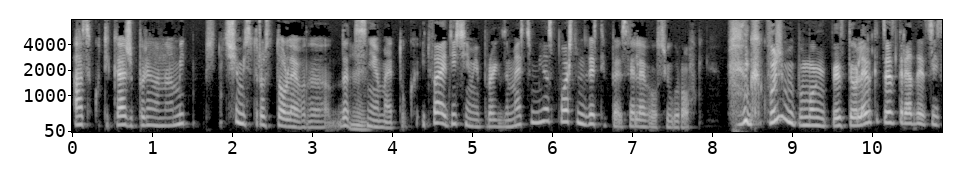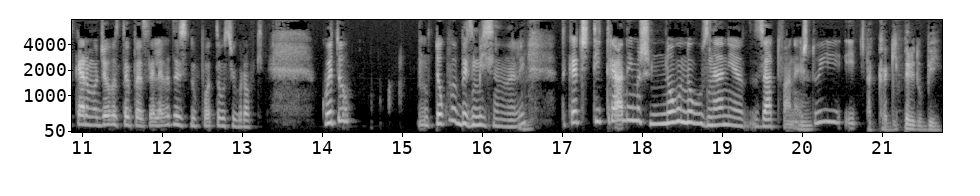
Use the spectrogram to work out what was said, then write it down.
аз ако ти кажа, примерно, ами, ще ми струва 100 лева да, да те mm. снимаме тук. И това е единствения ми проект за месец. Ми аз плащам 250 лева осигуровки. какво ще ми помогне тези 100 лева, като аз трябва да си изкарам от джоба 150 лева да си доплата осигуровките. Което толкова безмислено, нали? Така че ти трябва да имаш много-много знания за това нещо. И, и... А как ги придоби?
